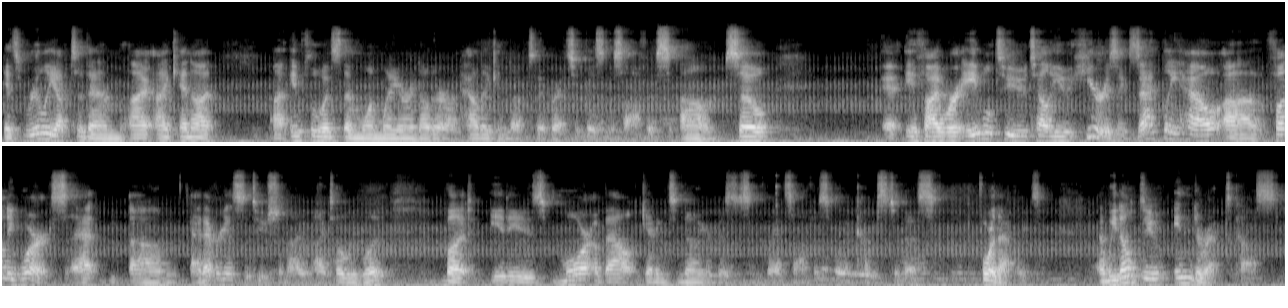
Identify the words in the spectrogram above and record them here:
It's really up to them. I, I cannot uh, influence them one way or another on how they conduct their grants or business office. Um, so if I were able to tell you here is exactly how uh, funding works at um, at every institution, I, I totally would. But it is more about getting to know your business and grants office when it comes to this for that reason. And we don't do indirect costs.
